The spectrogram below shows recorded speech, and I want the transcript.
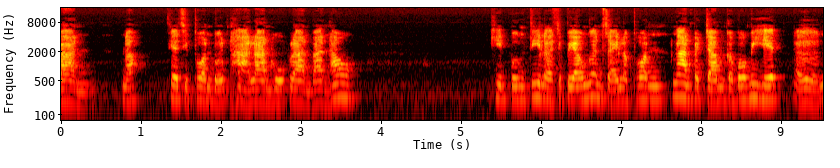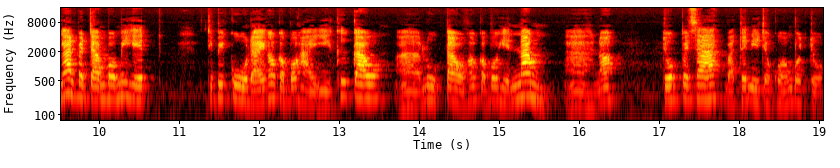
บ้านเนาะ เทียสิพรเบิดหาล้านหกล้านบ้านเฮาคิดเบิ่งตีละสิไปเอาเงินใส่ละพรงานประจำกับบ่มีเฮ็ดเอองานประจำบ่มีเฮ็ดสิไปกู้ใดเขากับบ่หายอีกคือเก่าอ่าลูกเต้าเขากับบ่เห็นนํอ่าเนาะจบไปซะบัดเทนี้เจ้าของบ่จบ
